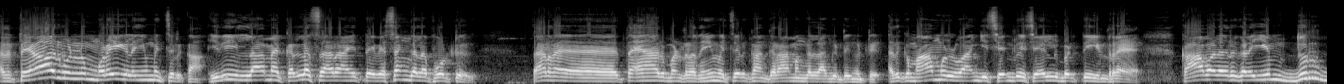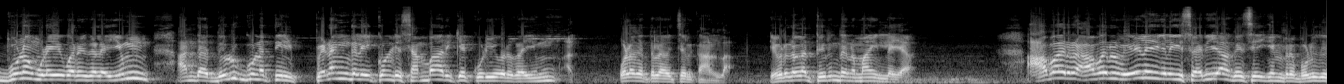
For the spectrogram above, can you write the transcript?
அதை தயார் பண்ணும் முறைகளையும் வச்சுருக்கான். இது இல்லாமல் கள்ள சாராயத்தை விஷங்களை போட்டு தர தயார் பண்ணுறதையும் வச்சுருக்கான் கிராமங்கள் அங்கிட்டுங்கிட்டு அதுக்கு மாமூல் வாங்கி சென்று செயல்படுத்துகின்ற காவலர்களையும் துர்குணம் உடையவர்களையும் அந்த துர்குணத்தில் பிணங்களை கொண்டு சம்பாதிக்கக்கூடியவர்களையும் உலகத்தில் வச்சுருக்கான்லாம் இவர்களெல்லாம் திருந்தணுமா இல்லையா? அவர் அவர் வேலைகளை சரியாக செய்கின்ற பொழுது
